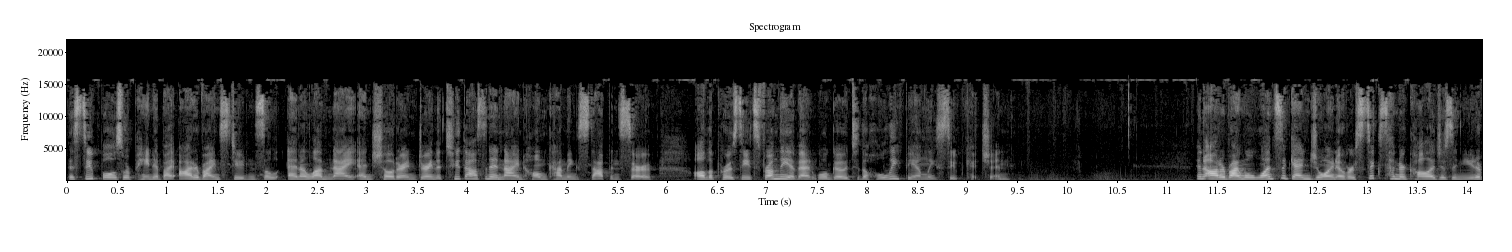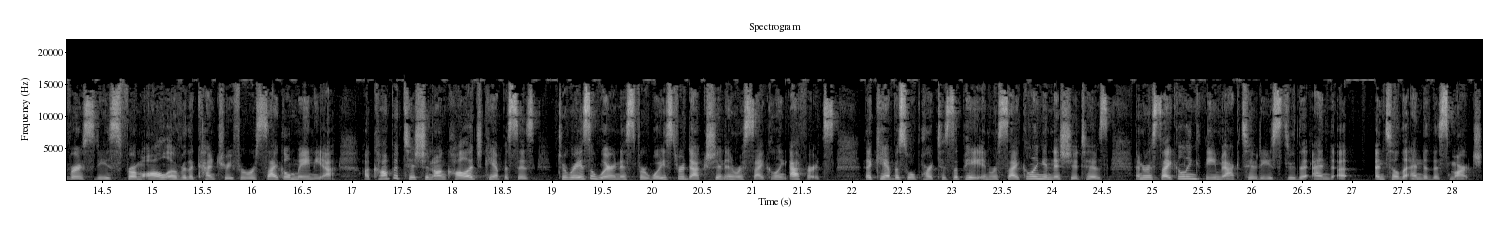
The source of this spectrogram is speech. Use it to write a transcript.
The soup bowls were painted by Otterbein students and alumni and children during the 2009 Homecoming Stop and Serve. All the proceeds from the event will go to the Holy Family Soup Kitchen. And Otterbein will once again join over 600 colleges and universities from all over the country for Recycle Mania, a competition on college campuses to raise awareness for waste reduction and recycling efforts. The campus will participate in recycling initiatives and recycling theme activities through the end uh, until the end of this March.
